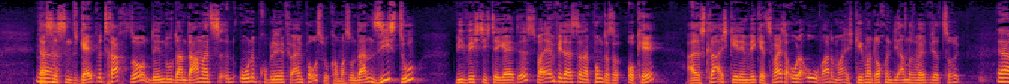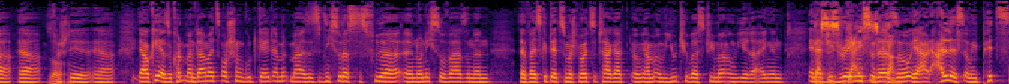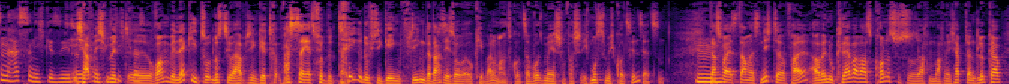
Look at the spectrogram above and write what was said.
Das ja. ist ein Geldbetrag, so, den du dann damals ohne Probleme für einen Post bekommen hast. Und dann siehst du, wie wichtig dir Geld ist, weil entweder ist dann der Punkt, dass du, okay, alles klar, ich gehe den Weg jetzt weiter. Oder, oh, warte mal, ich gehe mal doch in die andere Welt wieder zurück. Ja, ja, so. verstehe, ja. Ja, okay, also konnte man damals auch schon gut Geld damit machen. Also es ist nicht so, dass es früher äh, noch nicht so war, sondern äh, weil es gibt ja zum Beispiel heutzutage hat, irgendwie, haben irgendwie YouTuber, Streamer irgendwie ihre eigenen Energy Drinks oder so. Ja, oder alles. Irgendwie Pizzen hast du nicht gesehen. Ich habe mich mit äh, Ron Belecki so lustig, hab ich den was da jetzt für Beträge durch die Gegend fliegen. Da dachte ich so, okay, warte mal kurz, da wollte mir jetzt schon ich musste mich kurz hinsetzen. Mhm. Das war jetzt damals nicht der Fall, aber wenn du clever warst, konntest du so Sachen machen. Ich habe dann Glück gehabt,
